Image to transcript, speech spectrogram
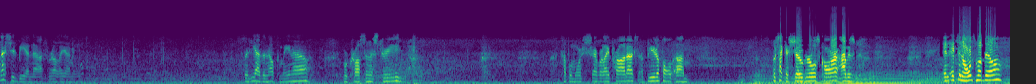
that should be enough, really. I mean, so he has an El Camino. We're crossing the street. A couple more Chevrolet products. A beautiful, um, looks like a showgirl's car. I was, and it's an Oldsmobile.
